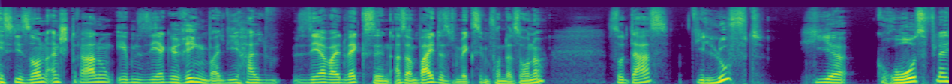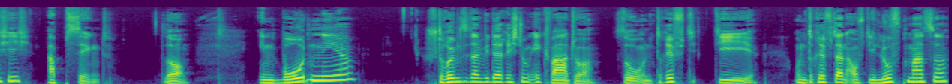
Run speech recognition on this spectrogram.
ist die Sonneneinstrahlung eben sehr gering, weil die halt sehr weit weg sind, also am weitesten weg sind von der Sonne, sodass die Luft hier großflächig absinkt. So. In Bodennähe strömt sie dann wieder Richtung Äquator. So, und trifft die, und trifft dann auf die Luftmasse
